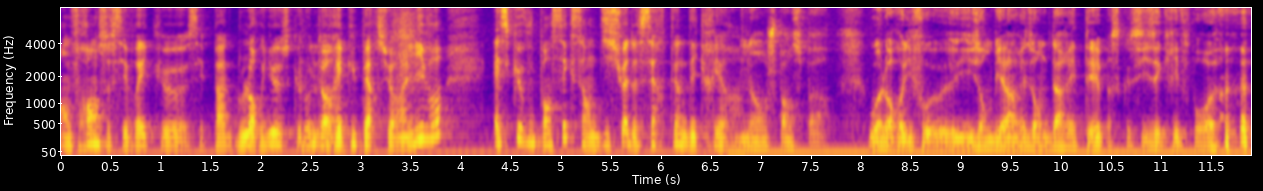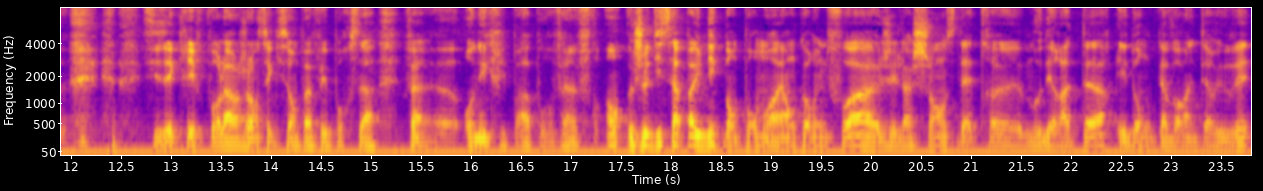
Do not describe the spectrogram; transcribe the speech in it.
En France, c'est vrai que c'est pas glorieux ce que l'auteur récupère sur un livre. Est-ce que vous pensez que ça en dissuade certains d'écrire? Non, je pense pas. Ou alors il faut, ils ont bien raison d'arrêter parce que s'ils écrivent pour s'ils écrivent pour l'argent, c'est qu'ils sont pas faits pour ça. Enfin, euh, on n'écrit pas pour 20 francs. Je dis ça pas uniquement pour moi. Hein. Encore une fois, j'ai la chance d'être euh, modérateur et donc d'avoir interviewé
